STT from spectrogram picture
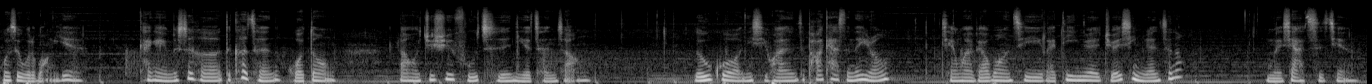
或是我的网页，看看有没有适合的课程活动。让我继续扶持你的成长。如果你喜欢这 podcast 的内容，千万不要忘记来订阅《觉醒人生》哦。我们下次见。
